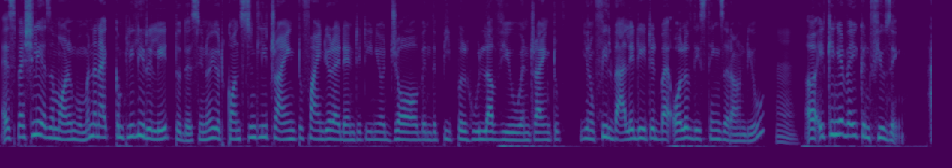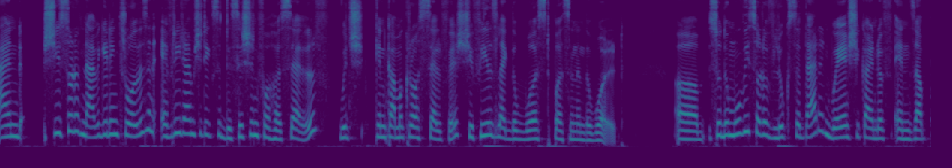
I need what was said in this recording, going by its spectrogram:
especially as a modern woman. And i completely relate to this you know you're constantly trying to find your identity in your job and the people who love you and trying to you know feel validated by all of these things around you. Hmm. uh, it can get very confusing. And she's sort of navigating through all this and every time she takes a decision for herself which can come across selfish she feels like the worst person in the world uh, so the movie sort of looks at that and where she kind of ends up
